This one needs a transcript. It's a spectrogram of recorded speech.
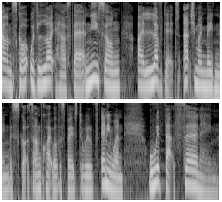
Callum Scott with Lighthouse there. New song. I loved it. Actually, my maiden name was Scott, so I'm quite well disposed towards anyone with that surname.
